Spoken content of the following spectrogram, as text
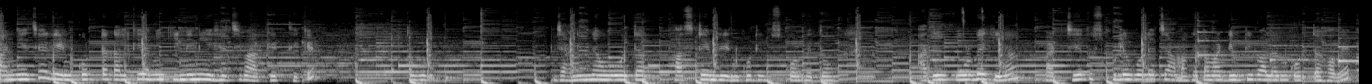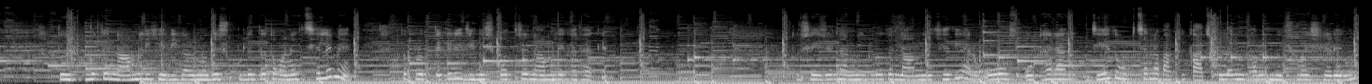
বানিয়েছি আর রেনকোটটা কালকে আমি কিনে নিয়ে এসেছি মার্কেট থেকে। তো জানি না ও এটা ফার্স্ট টাইম রেনকোট ইউজ করবে তো আদৌ করবে কি না? বাট যেহেতু স্কুলে বলেছে, আমাকে তো আমার ডিউটি পালন করতে হবে। তো ওইগুলোতে নাম লিখে দিই, কারণ ওদের স্কুলেতে তো অনেক ছেলে মেয়ে তো প্রত্যেকেরই জিনিসপত্রে নাম লেখা থাকে। সেই জন্য আমি এগুলোতে নাম লিখে দিই। আর ও ওঠার আগে, যেহেতু উঠছে না, বাকি কাজগুলো আমি ভাবলাম ওই সময় সেরে নিই।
